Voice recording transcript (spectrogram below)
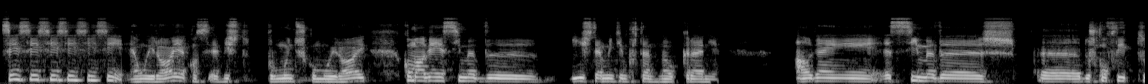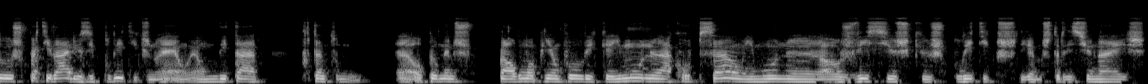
Sim, sim, sim, sim, sim, sim. É um herói, é, é visto por muitos como um herói, como alguém acima de. E isto é muito importante na Ucrânia. Alguém acima das, uh, dos conflitos partidários e políticos, não é? É um, é militar, portanto, uh, ou pelo menos para alguma opinião pública, imune à corrupção, imune aos vícios que os políticos, digamos, tradicionais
